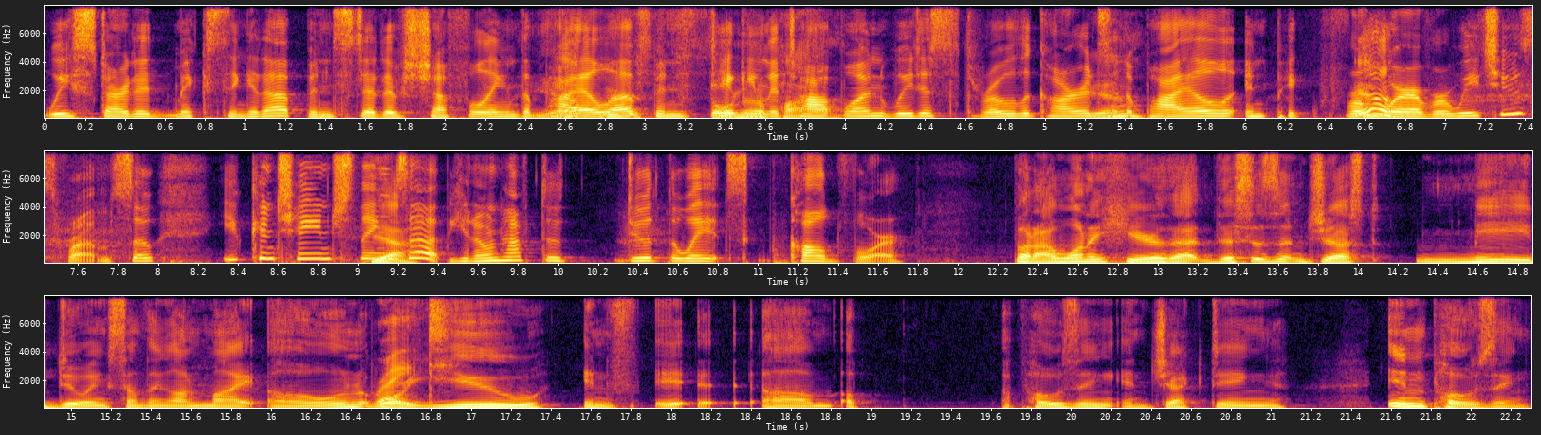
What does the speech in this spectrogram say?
we started mixing it up instead of shuffling the pile up and throw it in taking the top one. We just throw the cards in a pile and pick from Yeah. wherever we choose from. So you can change things Yeah. up. You don't have to do it the way it's called for. but I want to hear that this isn't just me doing something on my own or you in, um, opposing, injecting, imposing.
